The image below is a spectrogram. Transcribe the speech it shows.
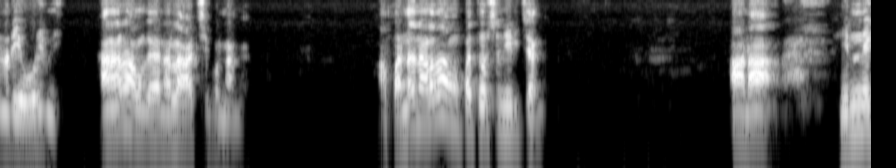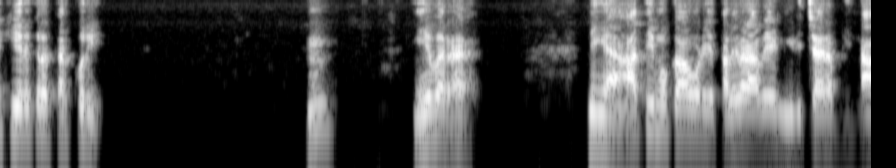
என்னுடைய உரிமை. ஆனாலும் அவங்க நல்லா ஆட்சி பண்ணாங்க. பண்ணதுனால தான் அவங்க பத்து வருஷம் நீடிச்சாங்க. ஆனா இன்னைக்கு இருக்கிற தற்கொலை ம் இவரை நீங்க அதிமுகவுடைய தலைவராகவே நீடிச்சார் அப்படின்னா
